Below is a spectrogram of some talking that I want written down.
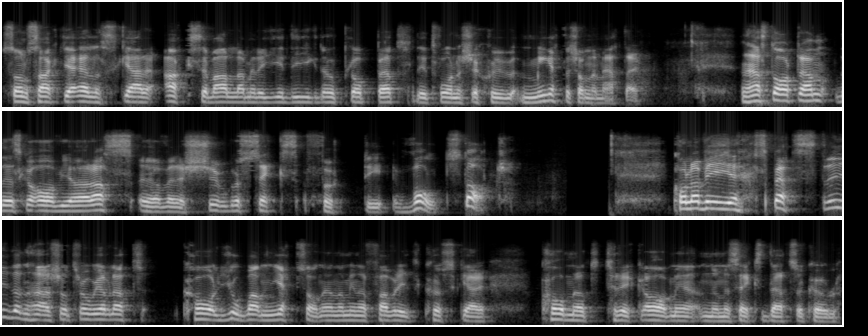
Som sagt, jag älskar Axevalla med det gedigna upploppet. Det är 227 meter som den mäter. Den här starten, det ska avgöras över 2640 voltstart. Kollar vi spetsstriden här så tror jag väl att Carl Johan Jeppsson, en av mina favoritkuskar, kommer att trycka av med nummer 6, That's So Cool.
